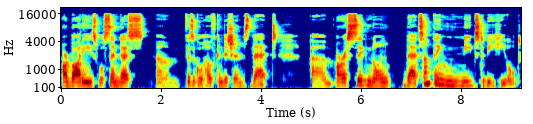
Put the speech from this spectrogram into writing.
our bodies will send us um, physical health conditions that um, are a signal that something needs to be healed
